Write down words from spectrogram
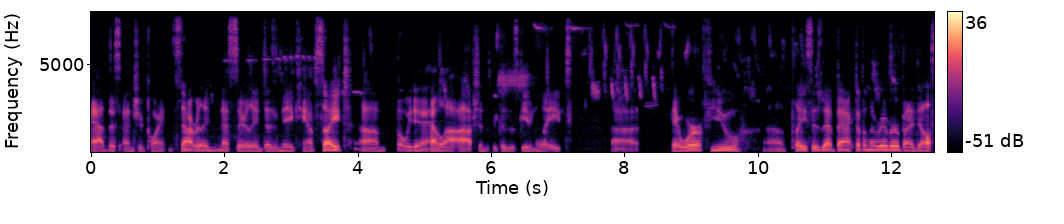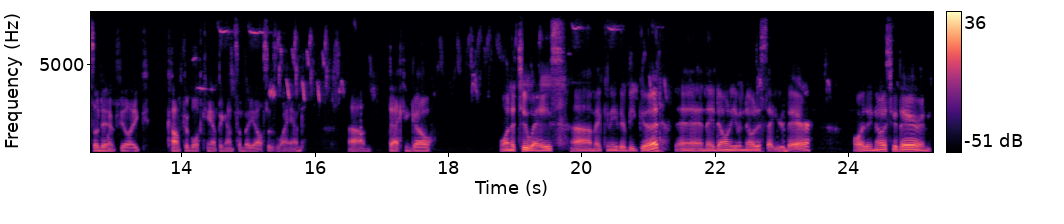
at this entry point. It's not really necessarily a designated campsite, um, but we didn't have a lot of options because it's getting late. Uh, there were a few uh, places that backed up on the river, but I also didn't feel like comfortable camping on somebody else's land. Um, that can go one of two ways. Um, it can either be good and they don't even notice that you're there, or they notice you're there and,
